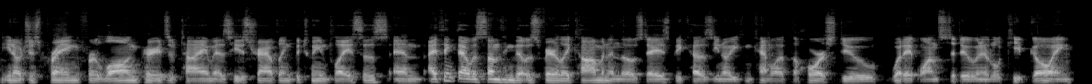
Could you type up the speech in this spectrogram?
you know, just praying for long periods of time as he's traveling between places. And I think that was something that was fairly common in those days because, you know, you can kind of let the horse do what it wants to do and it'll keep going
